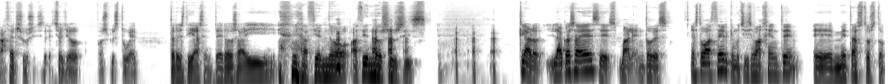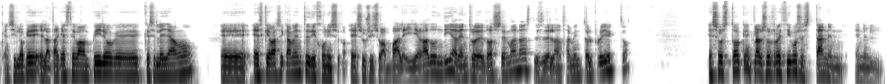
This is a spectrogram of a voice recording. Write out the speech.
hacer sushis. De hecho, yo pues estuve tres días enteros ahí haciendo, haciendo. Claro, la cosa es, es, vale, entonces, esto va a hacer que muchísima gente eh, meta estos tokens. Y lo que el ataque este vampiro que, se le llamó eh, es que básicamente dijo eh, SushiSwap, vale, y llegado un día, dentro de dos semanas, desde el lanzamiento del proyecto, esos tokens, claro, esos recibos están en, el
